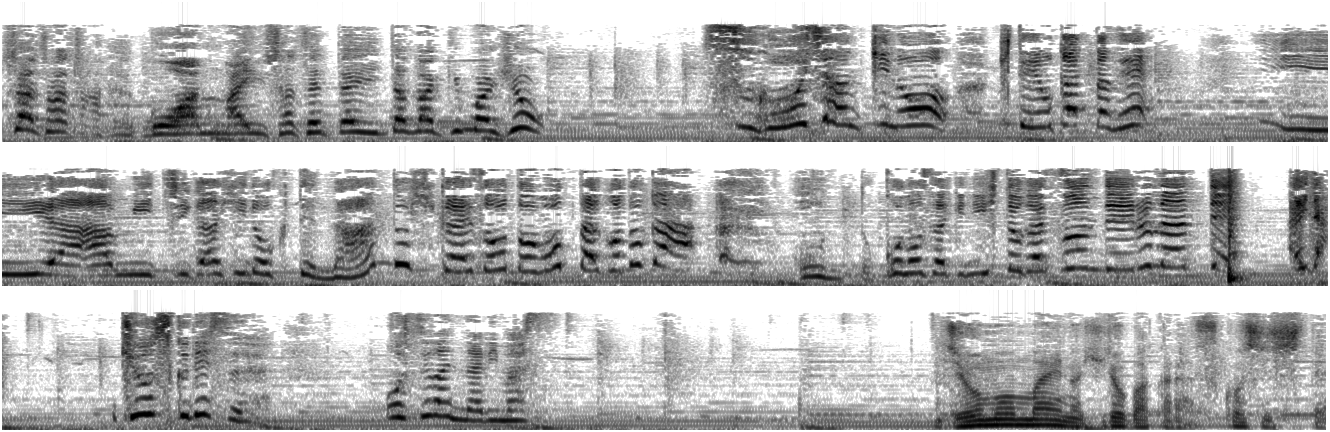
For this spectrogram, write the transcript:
さあさあさあご案内させていただきましょう。すごいじゃん昨日来てよかったね。いやー道がひどくて何度控えそうと思ったことか。ほんとこの先に人が住んでいるなんて。恐縮です。お世話になります。縄文前の広場から少しして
